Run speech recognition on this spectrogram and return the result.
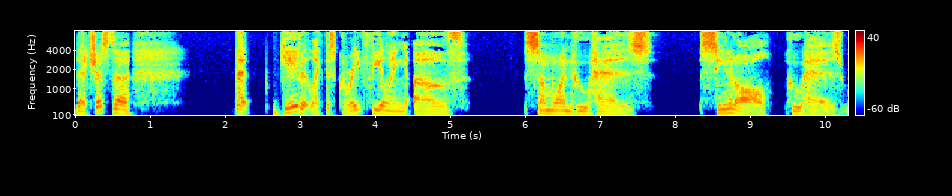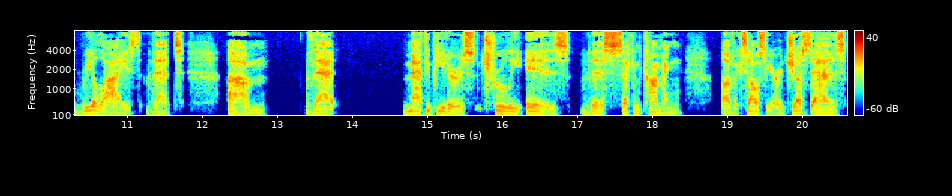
that just uh that gave it like this great feeling of someone who has seen it all, who has realized that um, that Matthew Peters truly is this second coming of Excelsior, just as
